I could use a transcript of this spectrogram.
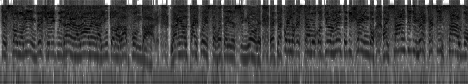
che sono lì invece di guidare la nave e l'aiutano ad affondare. La realtà è questa, fratelli del Signore, e per quello che stiamo continuamente dicendo ai santi di mettersi in salvo.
